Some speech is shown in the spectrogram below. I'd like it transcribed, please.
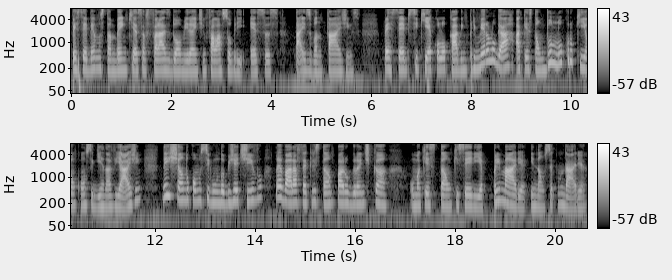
percebemos também que essa frase do almirante em falar sobre essas tais vantagens percebe-se que é colocada em primeiro lugar a questão do lucro que iam conseguir na viagem, deixando como segundo objetivo levar a fé cristã para o grande Khan, uma questão que seria primária e não secundária,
